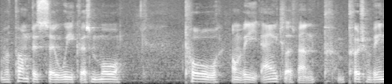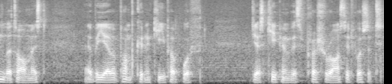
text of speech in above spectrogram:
the pump is so weak there's more pull on the outlet than push on the inlet almost. Uh, but yeah, the pump couldn't keep up with just keeping this pressurized. It was at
